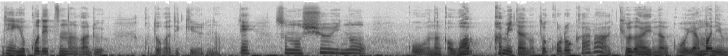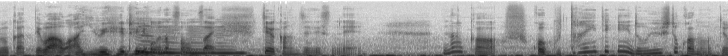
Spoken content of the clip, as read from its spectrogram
で横でつながることができるようになってその周囲のこうなんか輪っかみたいなところから巨大なこう山に向かってわーわー言えるような存在っていう感じですね。なんかこれ具体的にどういう人かなってい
